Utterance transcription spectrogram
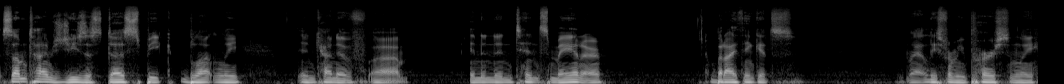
sometimes Jesus does speak bluntly in kind of, um, in an intense manner. But I think it's, at least for me personally,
